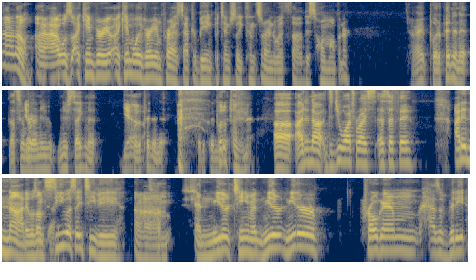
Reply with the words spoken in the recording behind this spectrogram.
I don't know. I, I, was I came very I came away very impressed after being potentially concerned with uh, this home opener. All right, put a pin in it. That's gonna yep. be our new new segment. Yeah, put a pin in it. Put a pin. put in a pin in it. Uh, I did not. Did you watch Rice SFA? I did not. It was on okay. CUSA TV, um, and neither team, and neither neither program has a video.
